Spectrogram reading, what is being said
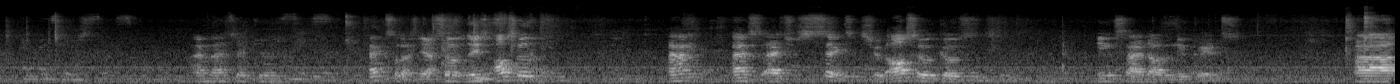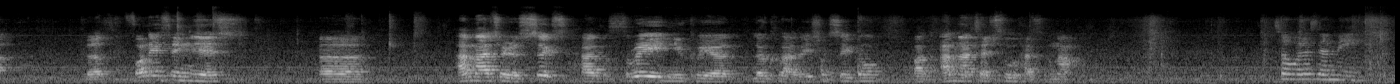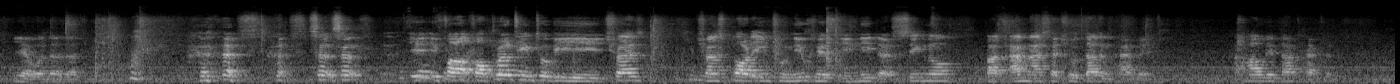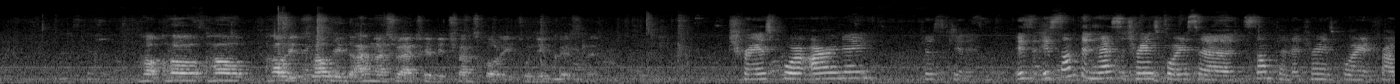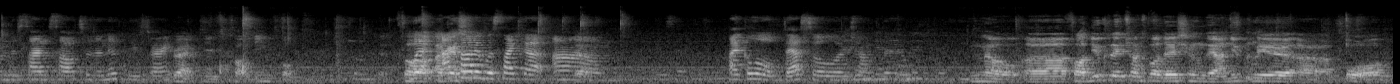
MSH Excellent, yeah, so there's also MSH6 should also go inside of the nucleus. Uh, the funny thing is, uh, MSH6 have three nuclear localization signal, but MSH2 has none. So what does that mean? Yeah, what does that mean? so, so if for, for protein to be trans, transported into nucleus, it need a signal, but MSH2 doesn't have it. How did that happen? How, how, how, how did, how did the MSH2 actually be transported into nucleus then? Transport RNA? Just kidding. It's, it's something has to transport. It's a something to transport it from the cytosol to the nucleus, right? Right, it's called info. For, but I, guess, thought it was like a um, Yeah. like a little vessel or something. No, uh, for nuclear transportation, there are nuclear uh, pore,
